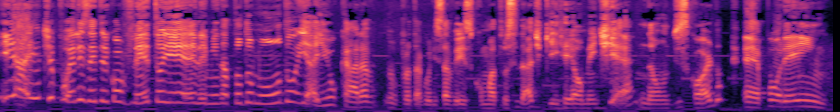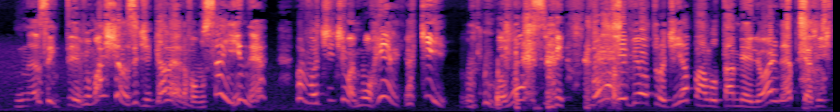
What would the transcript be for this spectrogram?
E aí, tipo, eles entram em conflito e elimina todo mundo. E aí o cara, o protagonista vê isso como uma atrocidade, que realmente é, não discordo. É, porém, assim, teve uma chance de, galera, vamos sair, né? A gente vai morrer aqui. Vamos, vamos viver outro dia pra lutar melhor, né? Porque a gente.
